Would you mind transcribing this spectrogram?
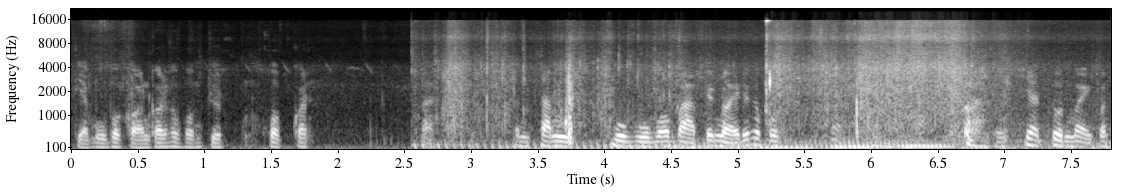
เตรียมอุปกรณ์ก่อนครับผมจุดควบก่อนสั้นสั้นๆบูบูบาบาดจังหน่อยเด้วยครับผมเดี๋ยวเคลียร์ต้นใหม่ก่อน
